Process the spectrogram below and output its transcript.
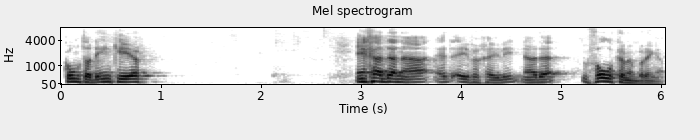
komt tot inkeer en gaat daarna het evangelie naar de volkeren brengen.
